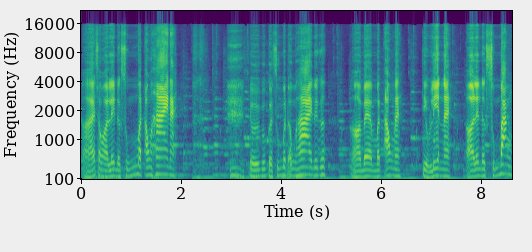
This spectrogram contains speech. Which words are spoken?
Đấy xong rồi lên được súng mật ong 2 này. Trời ơi, có cả súng mật ong hai nữa cơ. Rồi bây giờ mật ong này Tiểu liên này. Rồi lên được súng băng.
